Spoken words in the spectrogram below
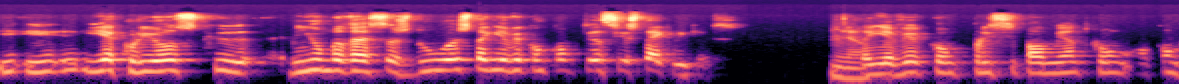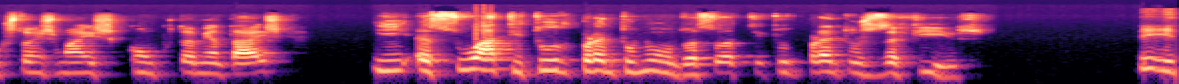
E, e- e é curioso que nenhuma dessas duas tem a ver com competências técnicas Não. tem a ver com, principalmente com, com questões mais comportamentais e a sua atitude perante o mundo, a sua atitude perante os desafios. E, e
